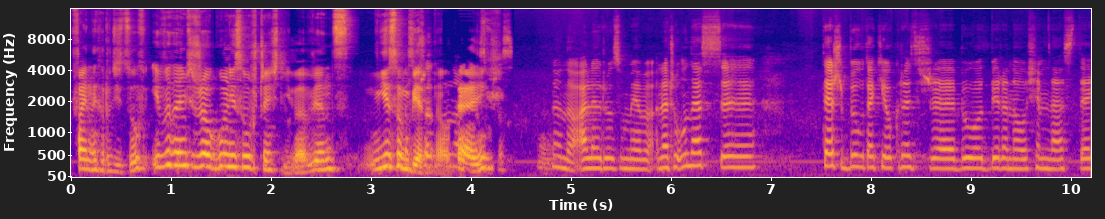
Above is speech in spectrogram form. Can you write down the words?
fajnych rodziców i wydaje mi się, że ogólnie są szczęśliwe, więc nie są biedne, okej. bezprzedmioną. No, no, ale rozumiem. Znaczy u nas y, też był taki okres, że było odbierane o 18,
